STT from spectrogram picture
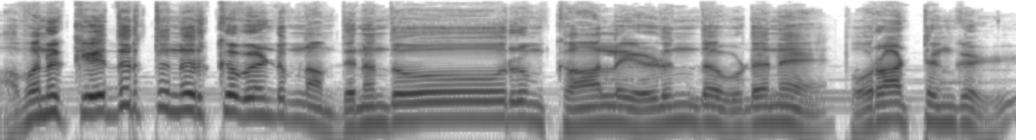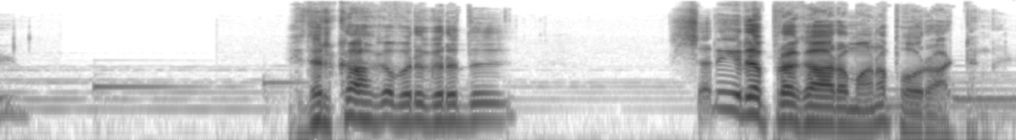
அவனுக்கு எதிர்த்து நிற்க வேண்டும் நாம். தினந்தோறும் காலை எழுந்த உடனே போராட்டங்கள் எதற்காக வருகிறது? சரீர பிரகாரமான போராட்டங்கள்.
